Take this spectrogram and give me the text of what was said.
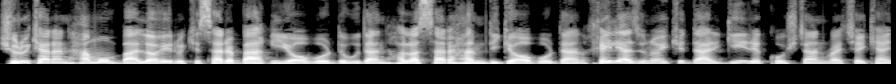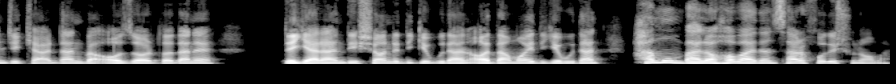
شروع کردن همون بلایی رو که سر بقیه آورده بودن حالا سر همدیگه آوردن. خیلی از اونایی که درگیر کشتن و چکنجه کردن و آزار دادن دگراندیشان دیگه بودن آدمای دیگه بودن همون بلاها بعدا سر خودشون آمد.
